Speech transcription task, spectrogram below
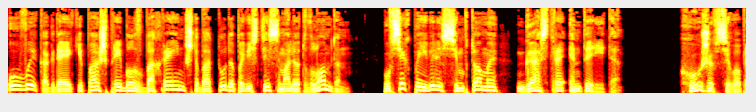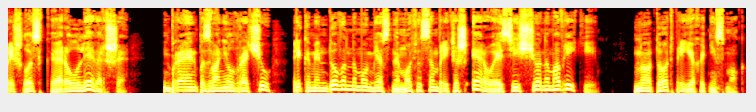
Увы, когда экипаж прибыл в Бахрейн, чтобы оттуда повезти самолет в Лондон, у всех появились симптомы гастроэнтерита. Хуже всего пришлось Кэрол Леверше. Брайан позвонил врачу, рекомендованному местным офисом British Airways еще на Маврикии, но тот приехать не смог.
